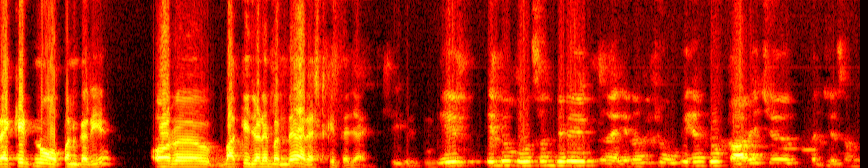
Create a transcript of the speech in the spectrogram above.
ਰੈਕੇਟ ਨੂੰ ਓਪਨ ਕਰੀਏ ਔਰ ਬਾਕੀ ਜਿਹੜੇ ਬੰਦੇ ਅਰੈਸਟ ਕੀਤੇ ਜਾਏ। ਜੀ। ਇਹ ਇਹ ਉਹ ਸਨ ਜਿਹੜੇ ਇਹਨਾਂ ਵਿੱਚੋਂ ਉਹ ਵੀ ਹੈ ਜੋ ਕਾਰ ਵਿੱਚ ਭੱਜੇ ਸਨ?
